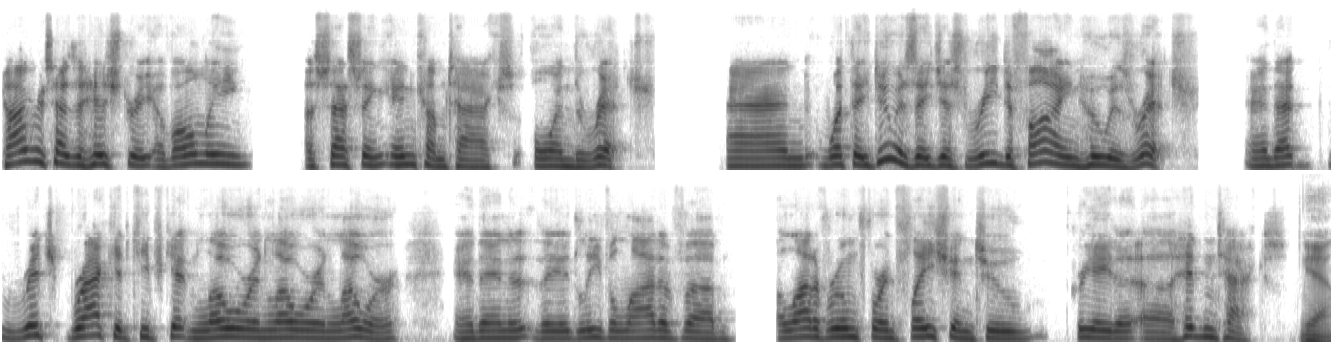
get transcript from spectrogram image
Congress has a history of only assessing income tax on the rich. And what they do is they just redefine who is rich. And that rich bracket keeps getting lower and lower and lower. And then they leave a lot of um, a lot of room for inflation to create a, a hidden tax. Yeah.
